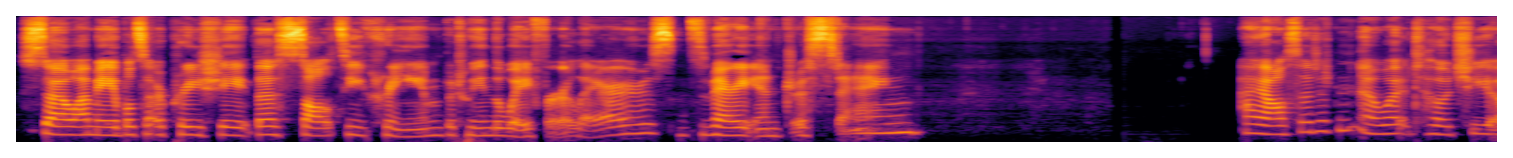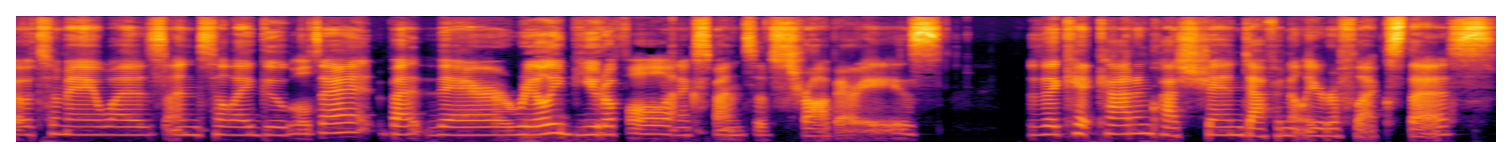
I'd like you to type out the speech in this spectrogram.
So I'm able to appreciate the salty cream between the wafer layers. It's very interesting. I also didn't know what Tochi Otome was until I Googled it, but they're really beautiful and expensive strawberries. The Kit Kat in question definitely reflects this.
